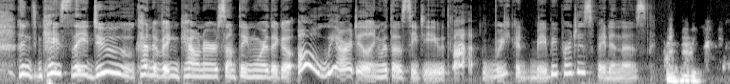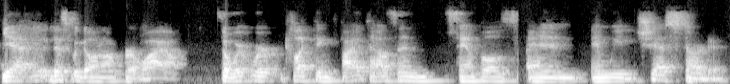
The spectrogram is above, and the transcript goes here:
in case they do kind of encounter something where they go, oh, we are dealing with OCD. We could maybe participate in this. Mm-hmm. yeah, this been going on for a while. So we're, we're collecting 5,000 samples and, and we just started.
